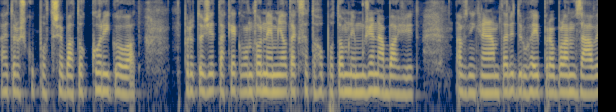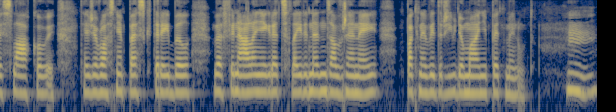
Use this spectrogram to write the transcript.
a je trošku potřeba to korigovat, protože tak, jak on to neměl, tak se toho potom nemůže nabažit a vznikne nám tady druhý problém v závislákovi. Takže vlastně pes, který byl ve finále někde celý den zavřený, pak nevydrží doma ani pět minut. Hmm.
